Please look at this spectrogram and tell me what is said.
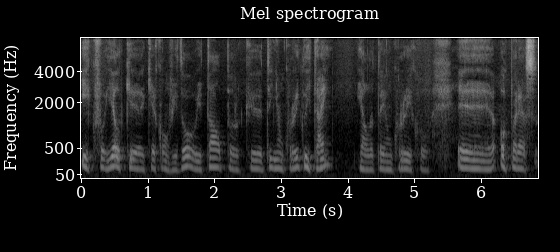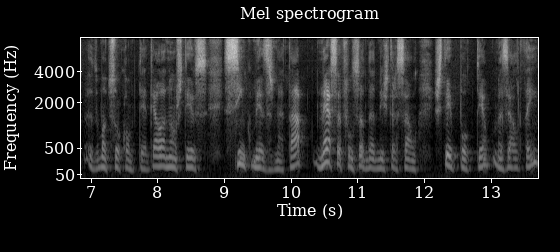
e que foi ele que, que a convidou e tal, porque tinha um currículo e tem, ela tem um currículo, eh, que parece, de uma pessoa competente. Ela não esteve cinco meses na TAP, nessa função de administração esteve pouco tempo, mas ela tem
